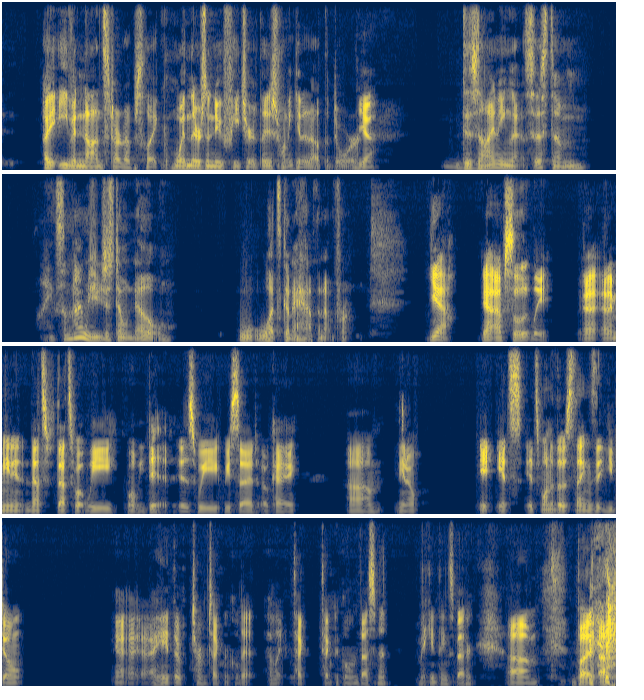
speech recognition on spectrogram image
I, even non-startups like when there's a new feature they just want to get it out the door yeah designing that system like sometimes you just don't know what's going to happen up front. Yeah, yeah, absolutely. And I mean, that's that's what we what we did is we we said, okay, um, you know, it, it's it's one of those things that you don't. I, I hate the term technical debt. I like tech, technical investment, making things better. Um, but uh,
